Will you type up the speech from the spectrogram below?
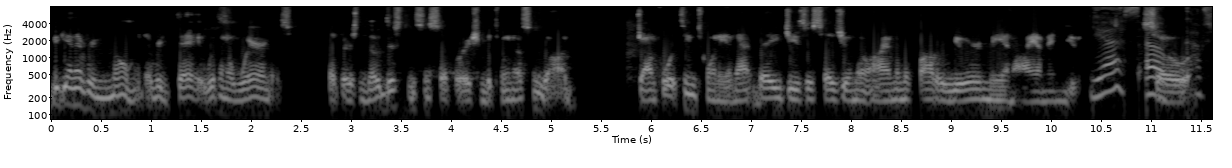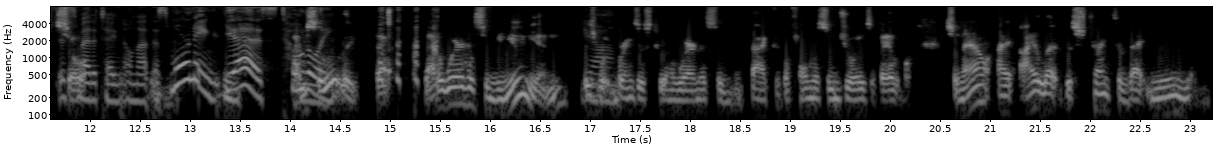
Begin every moment, every day with an awareness that there's no distance and separation between us and God. John 14, 20. And that day, Jesus says, You'll know I am in the Father, you are in me, and I am in you. Yes. So- oh, I was just so- meditating on that this morning. Yes, totally. Absolutely. That, that awareness of union is Yeah. what brings us to an awareness of the fact that the fullness of joy is available. So now I, I let the strength of that union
